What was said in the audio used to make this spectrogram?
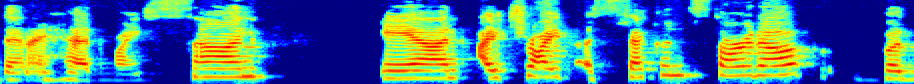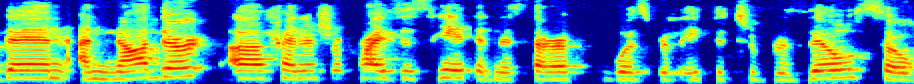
Then I had my son. And I tried a second startup, but then another uh, financial crisis hit, and the startup was related to Brazil. So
